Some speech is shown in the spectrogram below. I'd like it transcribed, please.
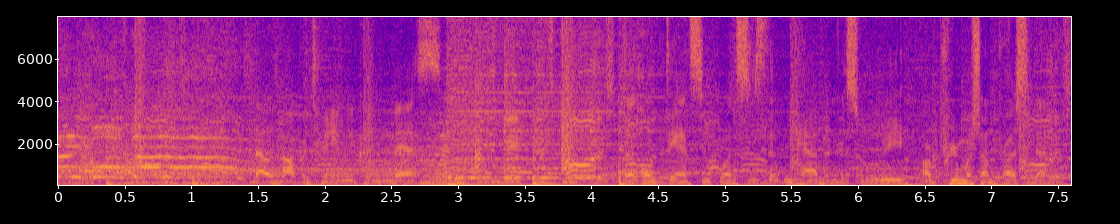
ready for That was an opportunity we couldn't miss. The whole dance sequences that we have in this movie are pretty much unprecedented. It's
